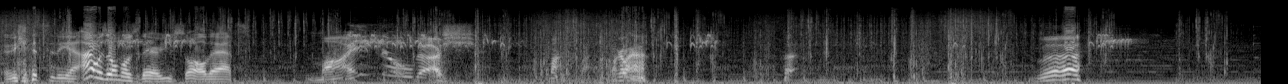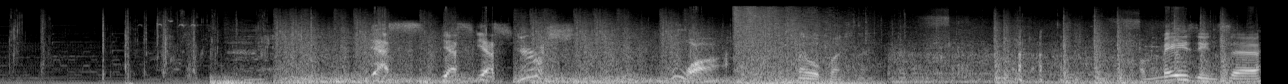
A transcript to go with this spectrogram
And he gets to the end. I was almost there. You saw that. Mine? Oh gosh. Come on, come on, come on. Ah. Yes! Yes, yes, yes! Hooah! My little punch thing. Amazing, sir.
